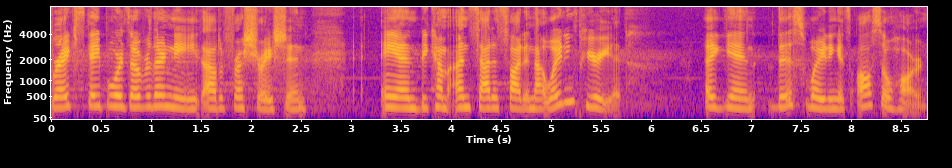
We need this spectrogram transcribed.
break skateboards over their knees out of frustration and become unsatisfied in that waiting period. Again, this waiting is also hard.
